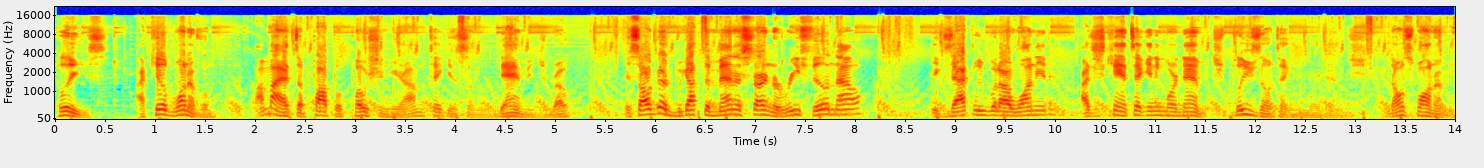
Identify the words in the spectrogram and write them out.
Please. I killed one of them. I might have to pop a potion here. I'm taking some damage, bro. It's all good. We got the mana starting to refill now. Exactly what I wanted. I just can't take any more damage. Please don't take any more damage. Don't spawn on me.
